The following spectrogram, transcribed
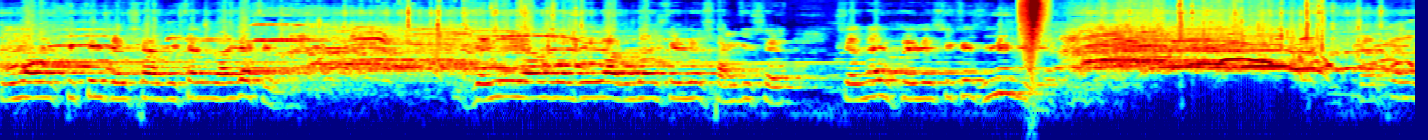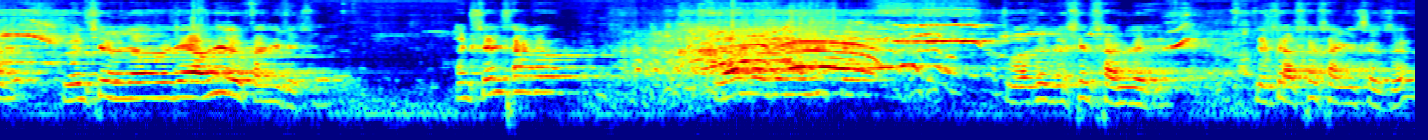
तुम्हाला तिथे त्यांच्या अधिकार माझ्याकडे ज्यांनी यामध्ये आमदार केलं सांगितलं त्यांनाही पहिले तिकीट मी दिलं दोनशे हजारामध्ये आम्ही लोकांनी घेतलं. आणि त्यांनी सांगा माझं नशीब चांगलं आहे. ते ते असं सांगितलं होतं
